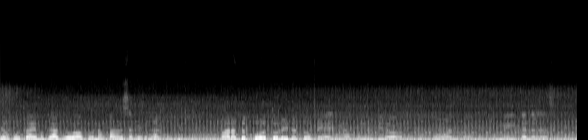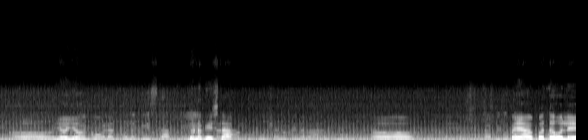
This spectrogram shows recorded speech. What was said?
diyan po tayo magagawa po ng kanal sa gitna. Para doon po tuloy ng tubig. Kaya nga po yung ginawa ko sa dugtungan ko. May kanal na sa Oo, oh, yun yun. Nag-uulan po, nag-i-stack. Eh, Doon nag-i-stack. pinarahan ko po siya ng pinarahan ko. Oo. Eh, sabi ko, Kaya banda huli,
